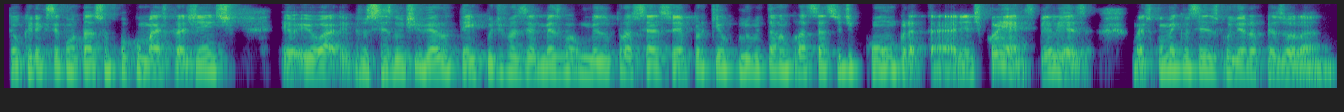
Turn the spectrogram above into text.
Então eu queria que você contasse um pouco mais para a gente. Eu, eu, vocês não tiveram tempo de fazer mesmo, o mesmo processo aí, porque o clube está no processo de compra, tá? A gente conhece, beleza. Mas como é que vocês escolheram o Pesolano?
